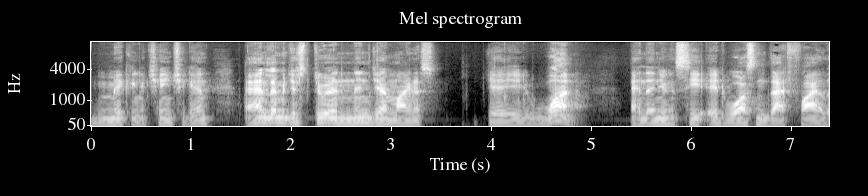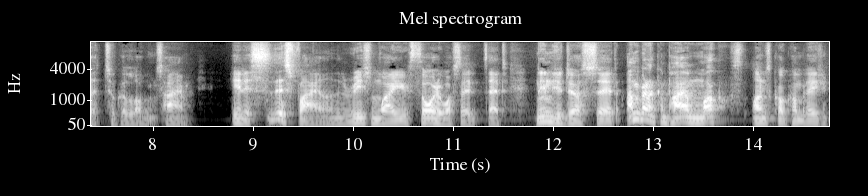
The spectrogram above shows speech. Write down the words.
making a change again. And let me just do a ninja minus J1. And then you can see it wasn't that file that took a long time it is this file. And the reason why you thought it was that, that Ninja just said, I'm going to compile moc underscore compilation.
